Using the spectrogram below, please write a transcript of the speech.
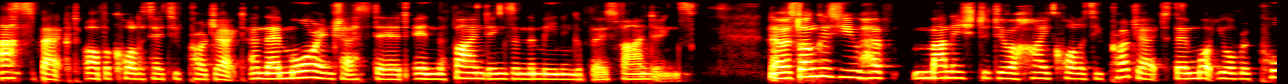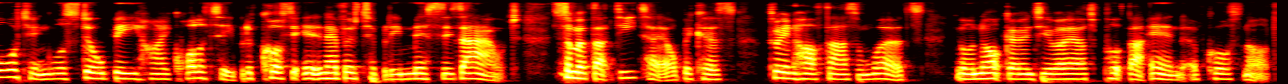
aspect of a qualitative project and they're more interested in the findings and the meaning of those findings. Now, as long as you have managed to do a high quality project, then what you're reporting will still be high quality. But of course, it inevitably misses out some of that detail because three and a half thousand words, you're not going to be able to put that in. Of course not.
